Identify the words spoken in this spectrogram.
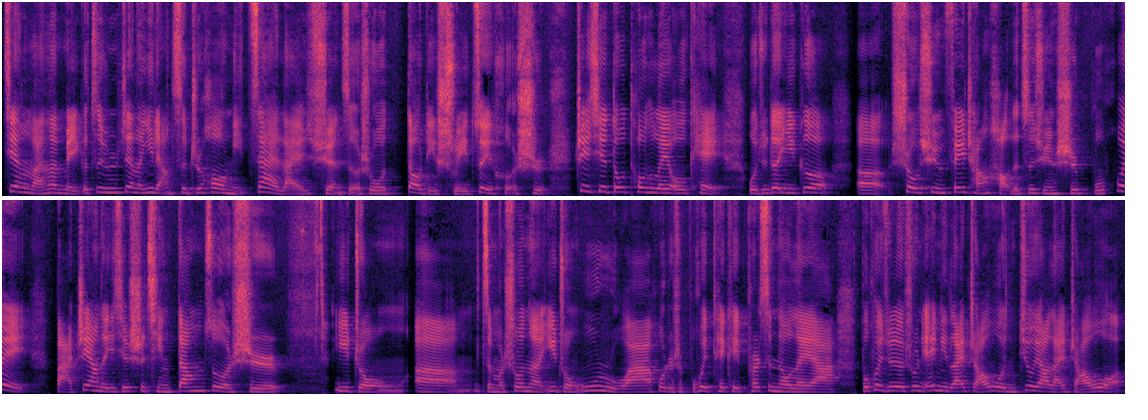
见完了每个咨询师见了一两次之后，你再来选择说到底谁最合适，这些都 totally OK。我觉得一个呃受训非常好的咨询师不会把这样的一些事情当做是。一种啊，怎么说呢？一种侮辱啊，或者是不会 take it personally 啊，不会觉得说你哎，你来找我，你就要来找我，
